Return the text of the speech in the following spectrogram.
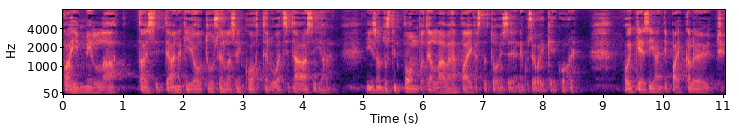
pahimmillaan. Tai sitten ainakin joutuu sellaiseen kohteluun, että sitä asiaa niin sanotusti pompotellaan vähän paikasta toiseen ennen kuin se oikea kohde, oikea sijaintipaikka löytyy.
